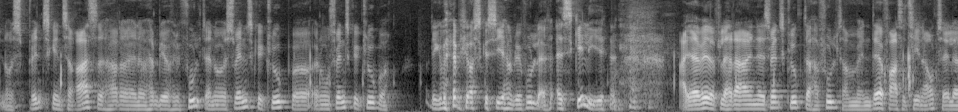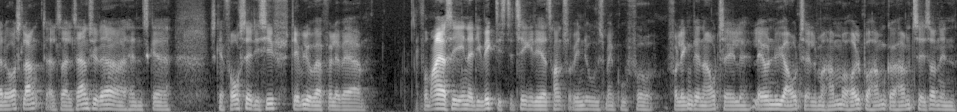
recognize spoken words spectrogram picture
noget svensk interesse, har der, der, han bliver fuldt af nogle svenske, klub, af nogle svenske klubber. Det kan være, at vi også skal sige, at han bliver fuldt af adskillige. Ej, jeg ved i hvert fald, at der er en svensk klub, der har fulgt ham, men derfra så til en aftale er det også langt. Altså alternativet er, at han skal, skal fortsætte i SIF. Det vil jo i hvert fald være for mig at se en af de vigtigste ting i det her transfervindue, hvis man kunne få forlænge den aftale, lave en ny aftale med ham og holde på ham, gøre ham til sådan en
